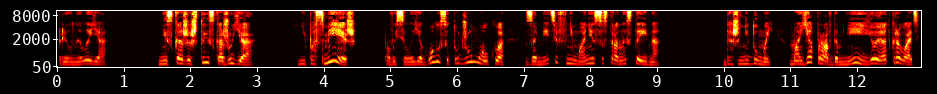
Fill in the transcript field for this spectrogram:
Приуныла я. «Не скажешь ты, скажу я». «Не посмеешь!» — повысила я голос и тут же умолкла, заметив внимание со стороны Стейна. «Даже не думай, моя правда, мне ее и открывать».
